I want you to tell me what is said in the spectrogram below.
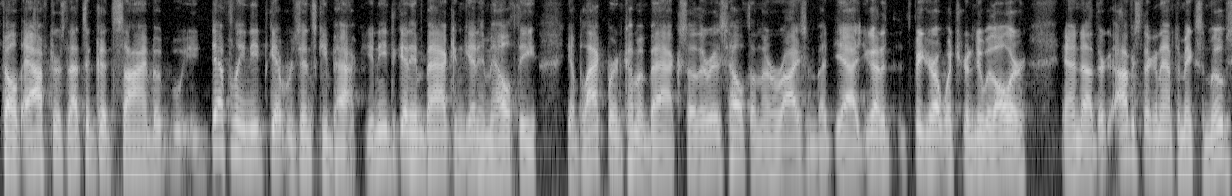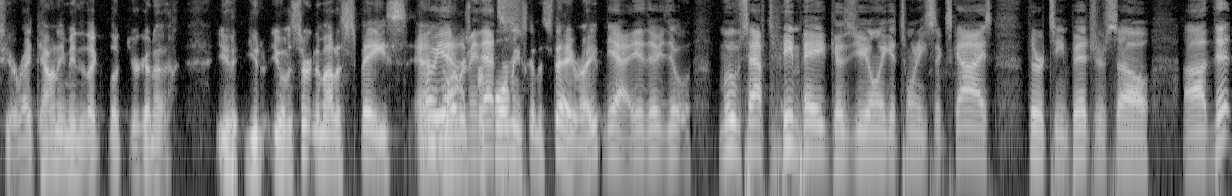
felt after, so that's a good sign. But we definitely need to get Rucinski back. You need to get him back and get him healthy. Yeah, Blackburn coming back, so there is health on the horizon. But yeah, you got to figure out what you're going to do with Oller, and uh, they're obviously they're going to have to make some moves here, right, Townie? I mean, like, look, you're going to you you you have a certain amount of space, and oh, yeah. whoever's I mean, performing is going to stay, right? Yeah, the, the moves have to be made because you only get 26 guys, 13 pitchers. So uh, th-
